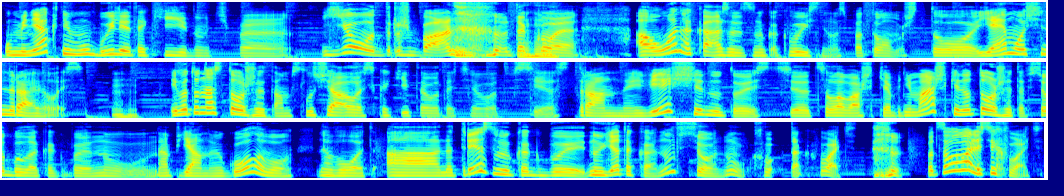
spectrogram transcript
у меня к нему были такие, ну, типа, йоу, дружбан, такое. А он, оказывается, ну, как выяснилось потом, что я ему очень нравилась. Мгм. И вот у нас тоже там случалось какие-то вот эти вот все странные вещи, ну, то есть э, целовашки, обнимашки, но тоже это все было как бы, ну, на пьяную голову, вот. А на трезвую как бы, ну, я такая, ну, все, ну, хва- так, хватит. Поцеловались и хватит.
